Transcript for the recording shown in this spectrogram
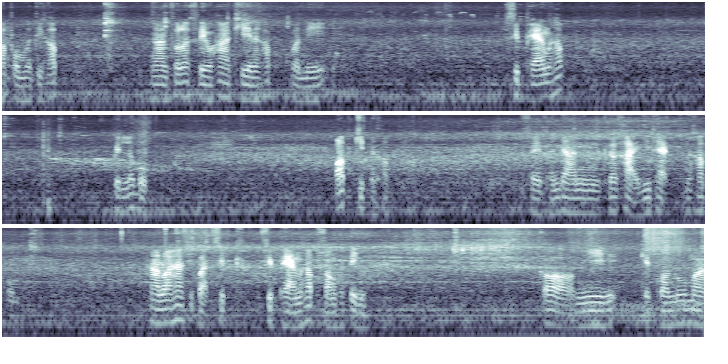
ครับผมสวัสดีครับ งานโซลาเซลล์ 5K นะครับ วันนี้ 10 แผงนะครับ เป็นระบบออฟกิจนะครับ ใส่สัญญาณเครือข่าย d t แทนะครับผม 550 วัตต์10 10 แผงนะครับ 2 สติง ก็มีเก็บความรู้มา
